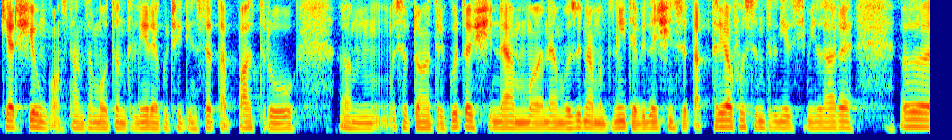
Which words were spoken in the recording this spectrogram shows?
Chiar și eu în Constanța am avut întâlnire cu cei din Setup 4 um, săptămâna trecută și ne-am, ne-am văzut, ne-am întâlnit, evident, și în Setup 3 au fost întâlniri similare. Uh,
